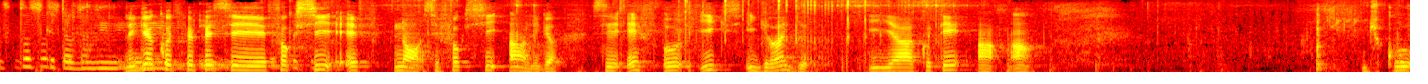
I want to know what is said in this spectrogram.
je pense que t'as voulu. Les gars, code PP c'est Foxy F. Non, c'est Foxy 1, les gars. C'est F-O-X-Y. Il y a à côté un 1. Du coup,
